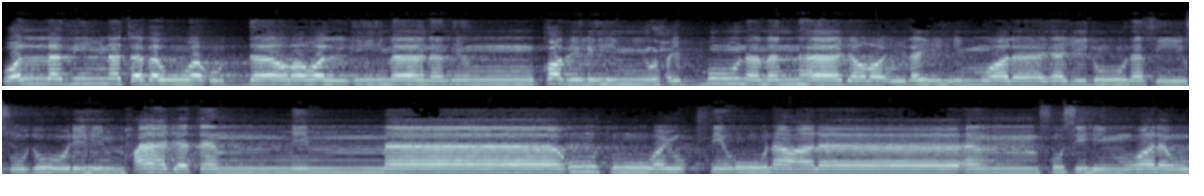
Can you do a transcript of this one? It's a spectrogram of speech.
والذين تبوأوا الدار والإيمان من قبلهم يحبون من هاجر إليهم ولا يجدون في صدورهم حاجة مما أوتوا ويؤثرون على أنفسهم ولو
